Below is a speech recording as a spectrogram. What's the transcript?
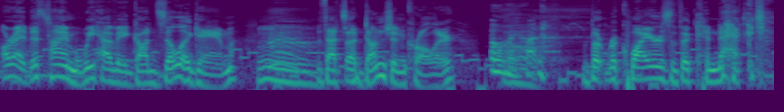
All right, this time we have a Godzilla game Hmm. that's a dungeon crawler, Oh my god. but requires the Kinect.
